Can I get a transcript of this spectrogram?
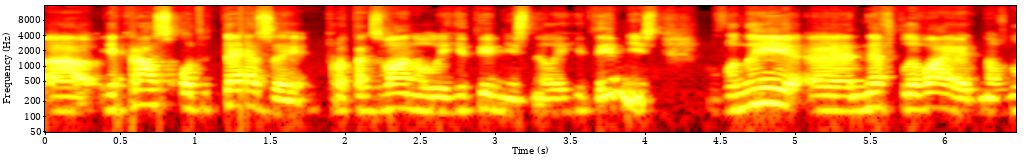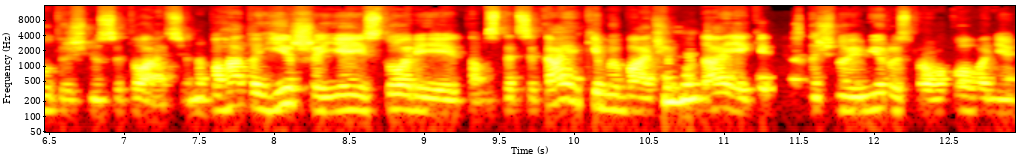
Е, якраз от тези про так звану легітимність, нелегітимність, вони е, не впливають на внутрішню ситуацію. Набагато гірше є історії там з ТЦК, які ми бачимо, Мгм. да, які значною мірою спровоковані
